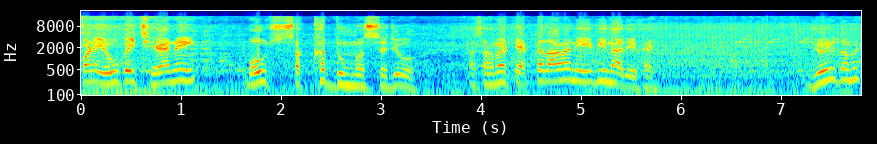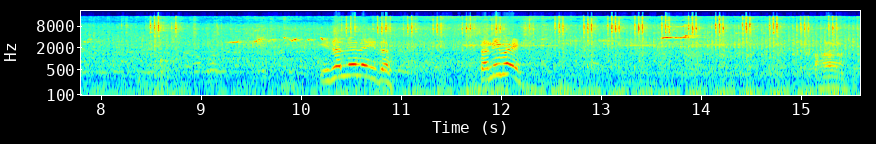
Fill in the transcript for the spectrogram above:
પણ એવું કંઈ છે નહીં. બહુ સખત ધુમ્મસ છે, જુઓ. આ સામે ટ્રેક્ટર આવે ને એ બી ના દેખાય. જોયું તમે? ઇધર લે લે ઇધર સનીભાઈ. હા.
